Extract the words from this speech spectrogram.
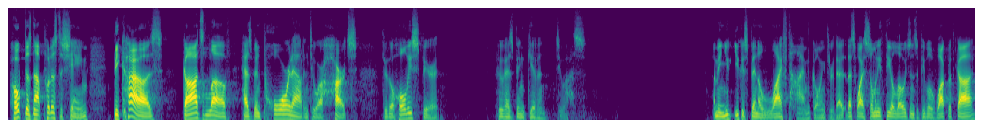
Hope does not put us to shame because God's love has been poured out into our hearts through the Holy Spirit who has been given to us. I mean, you, you could spend a lifetime going through that. That's why so many theologians and people who've walked with God,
